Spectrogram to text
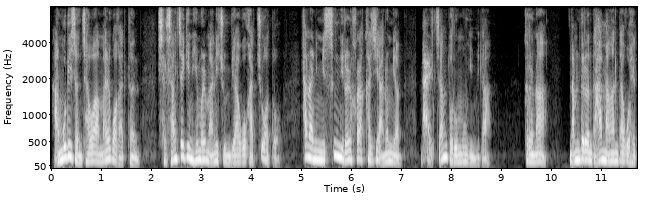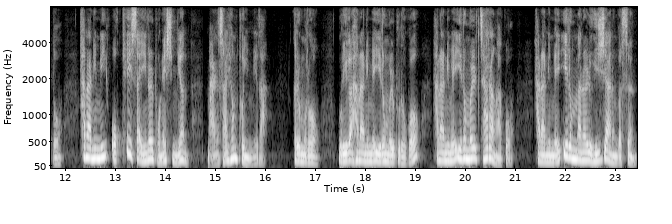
아무리 전차와 말과 같은 세상적인 힘을 많이 준비하고 갖추어도 하나님이 승리를 허락하지 않으면 말짱 도루묵입니다. 그러나 남들은 다 망한다고 해도 하나님이 오케이 사인을 보내시면 만사형통입니다. 그러므로 우리가 하나님의 이름을 부르고 하나님의 이름을 자랑하고 하나님의 이름만을 의지하는 것은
